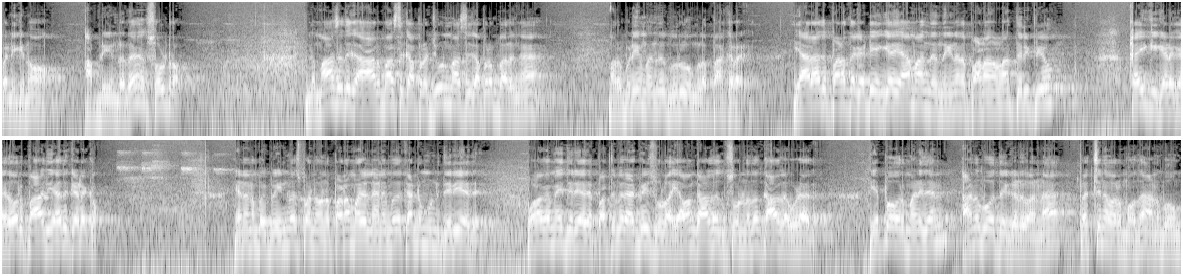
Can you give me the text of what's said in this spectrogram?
பண்ணிக்கணும் அப்படின்றத சொல்கிறோம் இந்த மாதத்துக்கு ஆறு மாதத்துக்கு அப்புறம் ஜூன் மாதத்துக்கு அப்புறம் பாருங்கள் மறுபடியும் வந்து குரு உங்களை பார்க்குறாரு. யாராவது பணத்தை கட்டி எங்கேயாவது ஏமாந்து இருந்தீங்கன்னா அந்த பணம்லாம் திருப்பியும் கைக்கு கிடைக்கும். ஏதோ ஒரு பாதியாவது கிடைக்கும். ஏன்னா நம்ம இப்போ இன்வெஸ்ட் பண்ணோன்னு பணமழையில் மழையில் நினைக்கும்போது கண்ணு முன்னு தெரியாது. உலகமே தெரியாது. பத்து பேர் அட்வைஸ் சொல்லுவோம் எவன் காதுக்கு சொன்னதும் காதில் விழாது. எப்போ ஒரு மனிதன் அனுபவத்தை கெடுவான்னா பிரச்சனை வரும்போது தான் அனுபவம்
